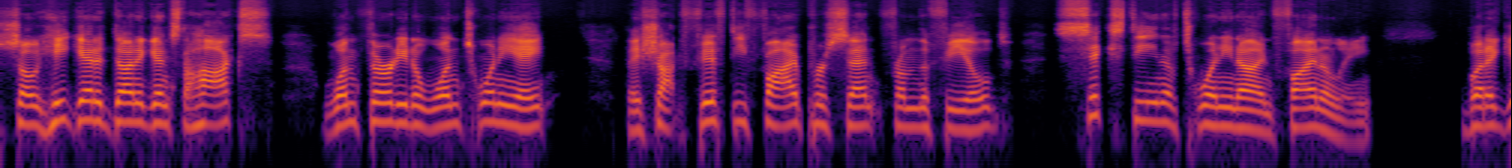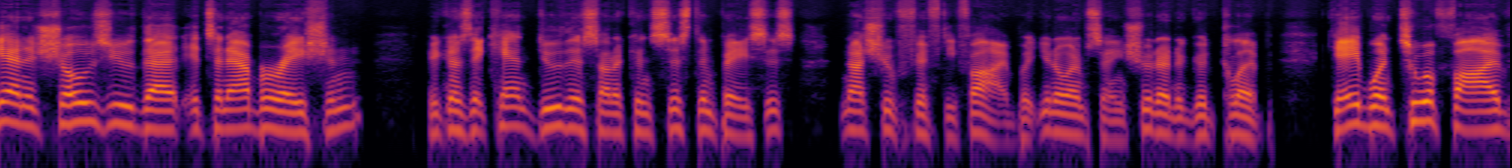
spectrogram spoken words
So he get it done against the Hawks, 130 to 128. They shot 55% from the field, 16 of 29 finally. But again, it shows you that it's an aberration because they can't do this on a consistent basis. Not shoot 55, but you know what I'm saying. Shoot at a good clip. Gabe went two of five,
